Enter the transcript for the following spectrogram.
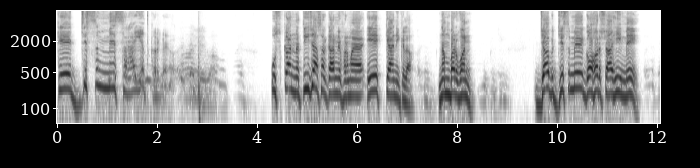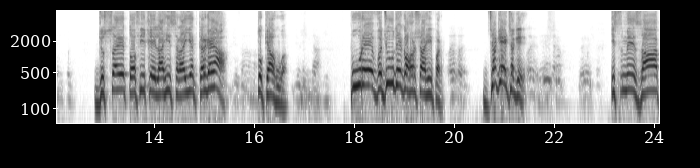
کے جسم میں سرایت کر گیا۔ اس کا نتیجہ سرکار نے فرمایا، ایک کیا نکلا؟ نمبر ون، جب جسم گوہر شاہی میں جسے توفیق الہی سرائیت کر گیا، تو کیا ہوا؟ پورے وجود گوہر شاہی پر جگہ جگہ اس میں ذات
